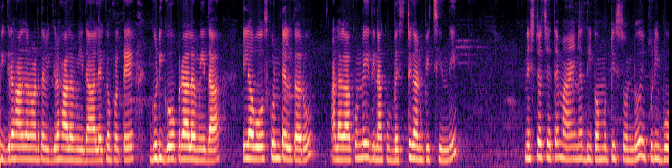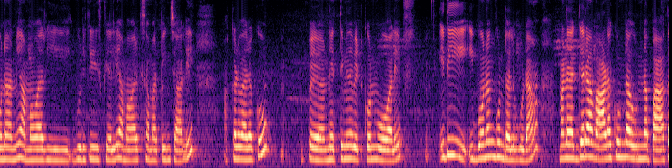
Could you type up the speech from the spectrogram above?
విగ్రహాలు కనబడితే విగ్రహాల మీద లేకపోతే గుడి గోపురాల మీద ఇలా పోసుకుంటూ వెళ్తారు. అలా కాకుండా ఇది నాకు బెస్ట్గా అనిపించింది. నెక్స్ట్ వచ్చైతే మా ఆయన దీపం ముట్టిస్తుండు. ఇప్పుడు ఈ బోనాన్ని అమ్మవారి గుడికి తీసుకెళ్ళి అమ్మవారికి సమర్పించాలి. అక్కడి వరకు నెత్తి మీద పెట్టుకొని పోవాలి. ఇది ఈ బోనం కుండలు కూడా మన దగ్గర వాడకుండా ఉన్న పాత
